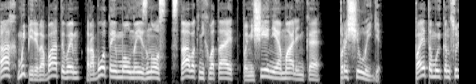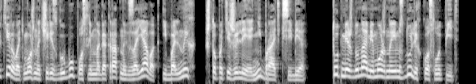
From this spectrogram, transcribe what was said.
Ах, мы перерабатываем, работаем, мол, на износ, ставок не хватает, помещение маленькое. Прощелыги. Поэтому и консультировать можно через губу после многократных заявок и больных, что потяжелее, не брать к себе. Тут между нами можно им мзду легко слупить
